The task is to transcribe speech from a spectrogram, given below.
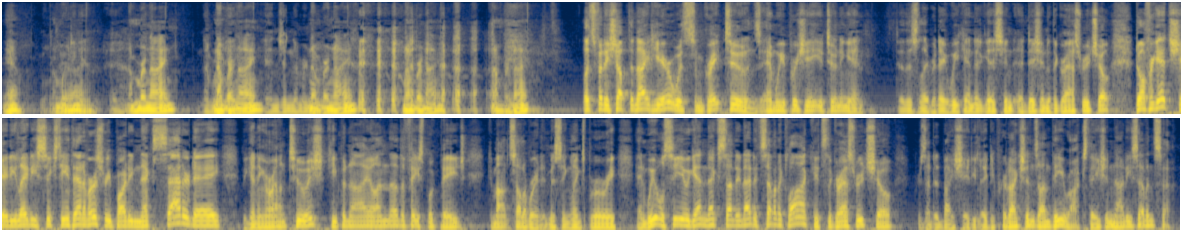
Yeah. We'll Number nine. Yeah. Number nine. Number Number nine. nine. Engine number nine. Number nine. Number nine. Number nine. Let's finish up the night here with some great tunes, and we appreciate you tuning in to this Labor Day weekend edition edition of the Grassroots Show. Don't forget Shady Lady's 16th anniversary party next Saturday, beginning around two ish. Keep an eye on the, the Facebook page. Come out and celebrate at Missing Links Brewery, and we will see you again next Sunday night at seven o'clock. It's the Grassroots Show, presented by Shady Lady Productions on the Rock Station 97.7.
